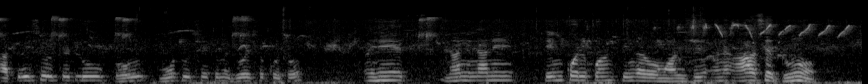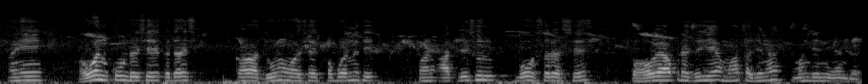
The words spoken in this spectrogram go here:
આ ત્રિશુલ કેટલું ભવ્ય મોટું છે તમે જોઈ શકો છો. અહીં નાની નાની ટીંકોરી પણ ટીંગાડવામાં આવી છે અને આ છે ધૂણો. અહીં હવનકુંડ છે, કદાચ કાળા ધૂણો હશે, ખબર નથી, પણ આ ત્રિશુલ બહુ સરસ છે. તો હવે આપણે જઈએ માતાજીના મંદિરની અંદર.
